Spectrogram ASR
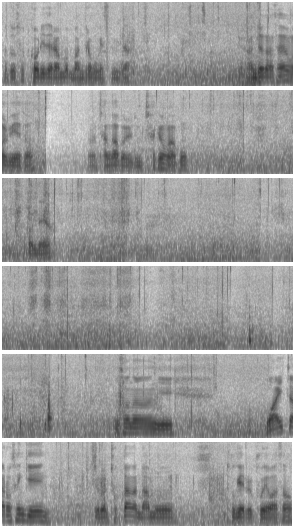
저도 솥 거리대를 한번 만들어 보겠습니다. 안전한 사용을 위해서 이런 장갑을 좀 착용하고 할 건데요. 우선은 이 Y자로 생긴 이런 적당한 나무 두 개를 구해와서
